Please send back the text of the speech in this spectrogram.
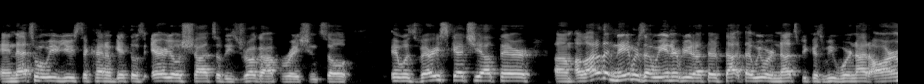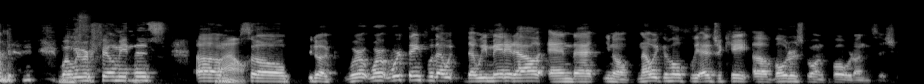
and that's what we've used to kind of get those aerial shots of these drug operations. So it was very sketchy out there. Um, a lot of the neighbors that we interviewed out there thought that we were nuts because we were not armed when we were filming this. Um, Wow. So you know, we're, we're we're thankful that we, that we made it out and that you know now we can hopefully educate uh, voters going forward on this issue.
